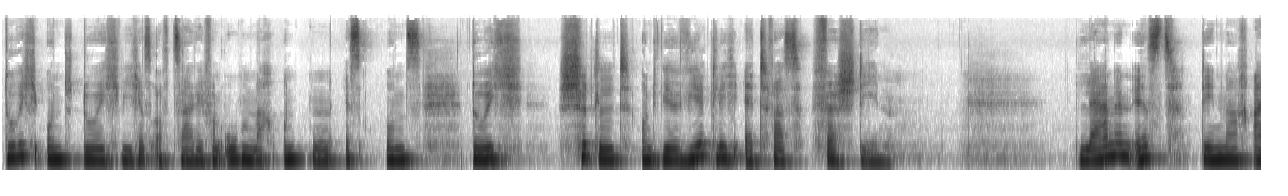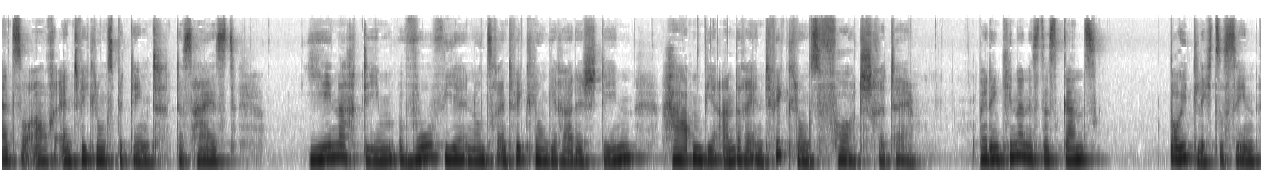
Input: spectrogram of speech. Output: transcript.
durch und durch, wie ich es oft sage, von oben nach unten es uns durchschüttelt und wir wirklich etwas verstehen. Lernen ist demnach also auch entwicklungsbedingt. Das heißt, Je nachdem, wo wir in unserer Entwicklung gerade stehen, haben wir andere Entwicklungsfortschritte. Bei den Kindern ist das ganz deutlich zu sehen,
